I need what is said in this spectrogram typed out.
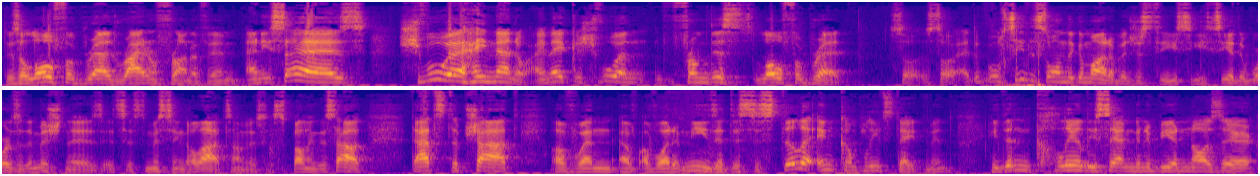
there's a loaf of bread right in front of him, and he says, "Shvua heimenu." I make a shvua from this loaf of bread. So, so uh, we'll see this all in the Gemara, but just to, you, see, you see the words of the Mishnah is it's, it's missing a lot. So I'm just spelling this out. That's the pshat of when of, of what it means that this is still an incomplete statement. He didn't clearly say I'm going to be a nazir,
